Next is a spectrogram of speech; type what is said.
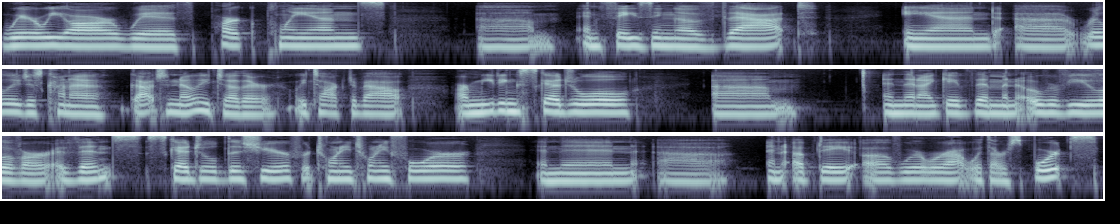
where we are with park plans um, and phasing of that, and uh, really just kind of got to know each other. We talked about our meeting schedule, um, and then I gave them an overview of our events scheduled this year for 2024, and then uh, an update of where we're at with our sports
